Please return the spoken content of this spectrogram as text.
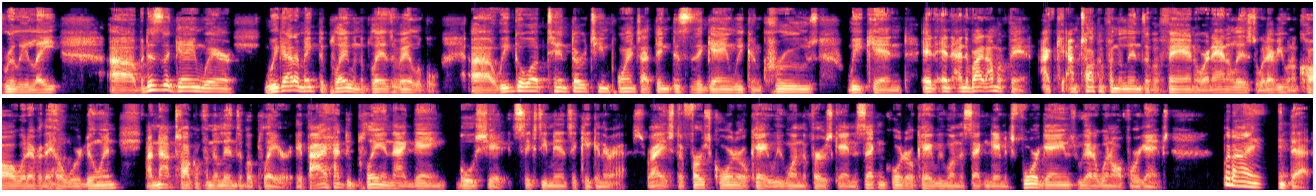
really late. Uh but this is a game where we got to make the play when the play is available. Uh we go up 10 13 points. I think this is a game we can cruise. We can and and, and right i'm a fan. I can, i'm talking from the lens of a fan or an analyst or whatever you want to call whatever the hell we're doing. I'm not talking from the lens of a player. If I had to play in that game, bullshit, 60 minutes of kicking their ass, right? It's the first quarter, okay, we won the first game. The second quarter, okay, we won the second game. It's four games, we got to win all four games. But I ain't that.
